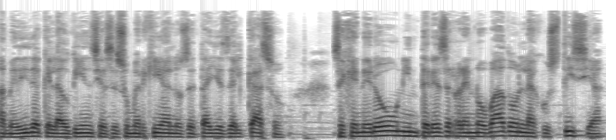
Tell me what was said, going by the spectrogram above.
a medida que la audiencia se sumergía en los detalles del caso, se generó un interés renovado en la justicia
